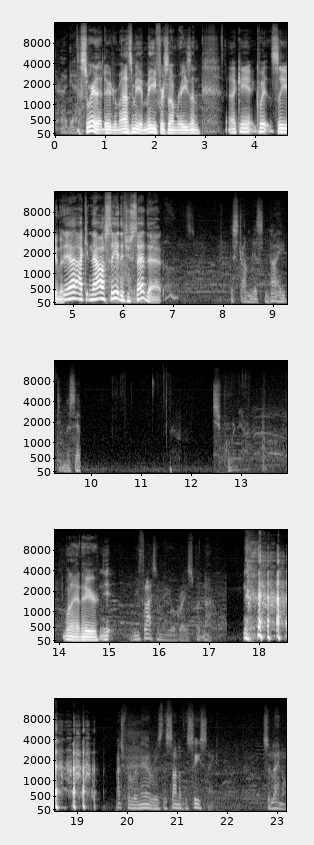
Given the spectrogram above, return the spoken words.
Should I guess? I swear that dude reminds me of me for some reason. I can't quit seeing it. Yeah, I can now see it that you said that. The strongest knight in the seven. When I had hair. Yeah. You flatter me, Your Grace, but no. Match for Rhaenyra is the son of the sea snake, Seleno.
